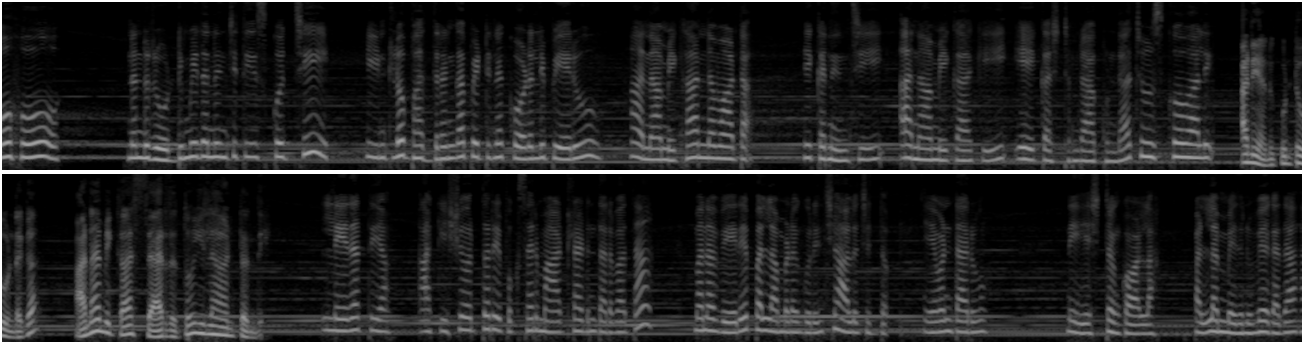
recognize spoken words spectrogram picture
ఓహో నన్ను రోడ్డు మీద నుంచి తీసుకొచ్చి ఇంట్లో భద్రంగా పెట్టిన కోడలి పేరు అనామిక అన్నమాట. ఇక నుంచి అనామికకి ఏ కష్టం రాకుండా చూసుకోవాలి. అని అనుకుంటూ ఉండగా అనామిక శారదతో ఇలా అంటుంది. లేదత్తయ్య ఆ కిషోర్తో రేపు ఒకసారి మాట్లాడిన తర్వాత మనం వేరే పళ్ళు అమ్మడం గురించి ఆలోచిద్దాం. ఏమంటారు? నీ ఇష్టం కోళ్ళ పళ్ళం మీద నువ్వే కదా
